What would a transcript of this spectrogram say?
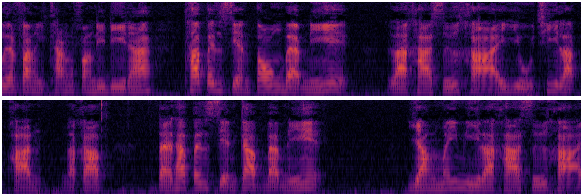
พื่อนๆฟังอีกครั้งฟังดีๆนะ ถ้าเป็นเสียรตรงแบบนี้ ราคาซื้อขายอยู่ที่หลักพันนะครับ แต่ถ้าเป็นเสียรกลับแบบนี้ ยังไม่มีราคาซื้อขาย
